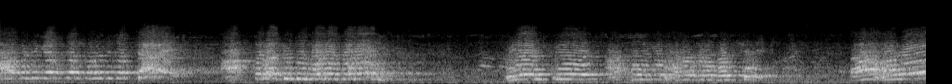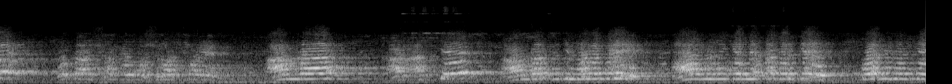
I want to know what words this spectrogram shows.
আওয়ামী লীগের যে দিকে চাই, আপনারা যদি মনে করেন, বিএনপি আপনাকে ভালো করে বলছে, তাহলে ওটার সঙ্গে বসবাস করেন। আমরা আজকে আমরা যদি মনে করি আওয়ামী লীগের নেতাদেরকে, কর্মীদেরকে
